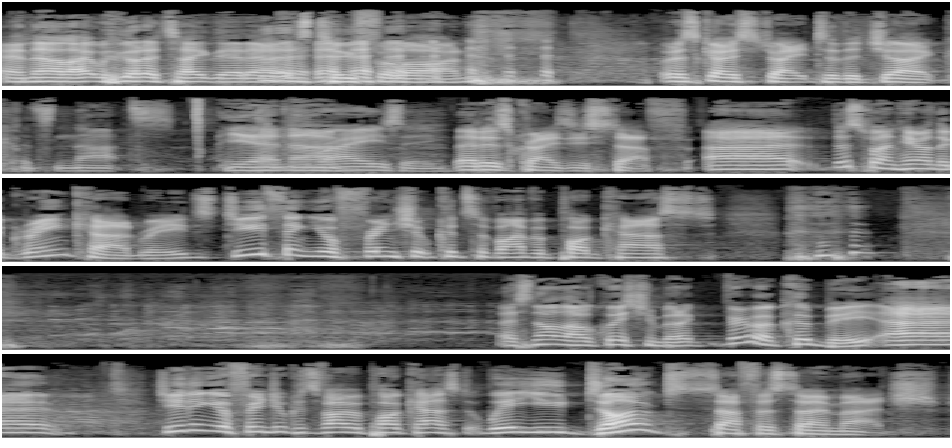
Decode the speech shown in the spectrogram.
and they're like, "We've got to take that out. It's too full on. we'll just go straight to the joke." It's nuts. Yeah, no, Crazy. that is crazy stuff. Uh, this one here on the green card reads: Do you think your friendship could survive a podcast? That's not the whole question, but it very well could be. Uh, do you think your friendship could survive a podcast where you don't suffer so much?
